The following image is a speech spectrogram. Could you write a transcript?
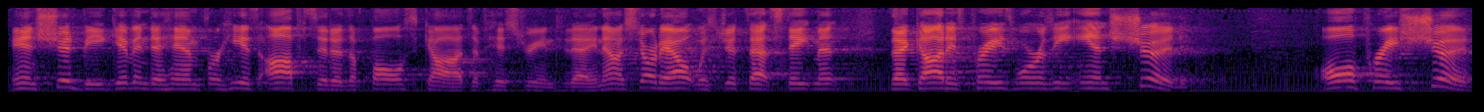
and should be given to him, for he is opposite of the false gods of history and today. Now, I started out with just that statement that God is praiseworthy and should all praise should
